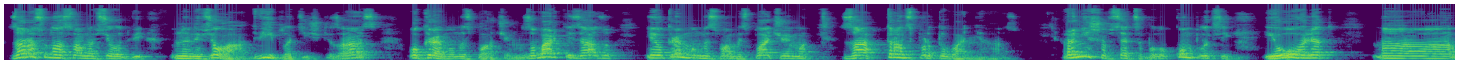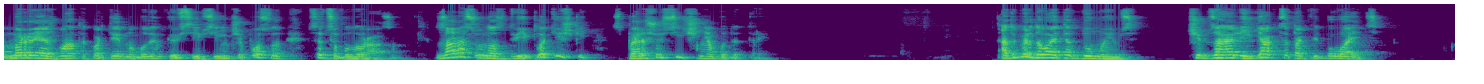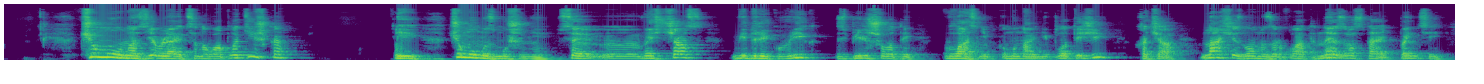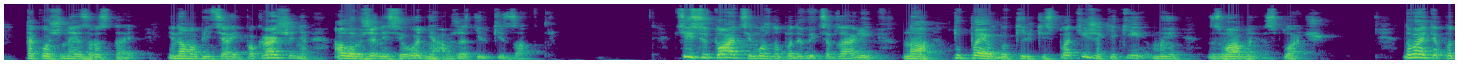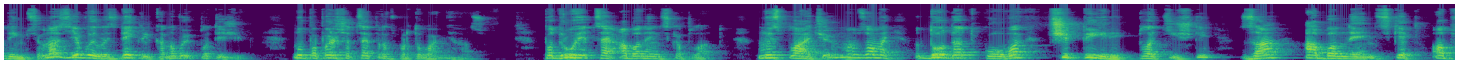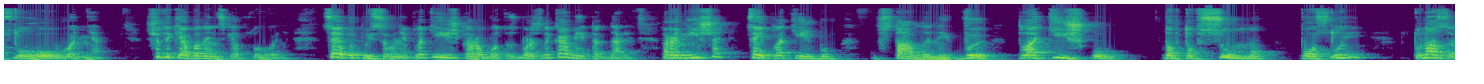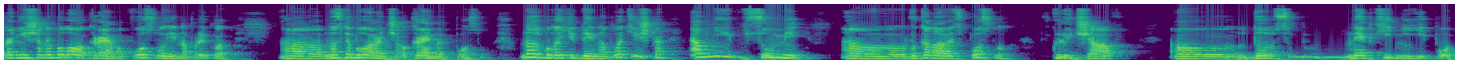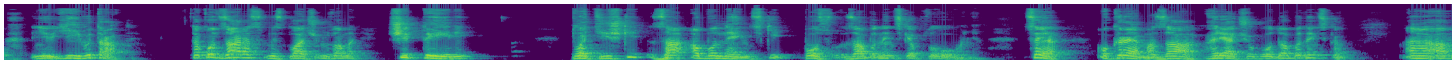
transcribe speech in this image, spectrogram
Зараз у нас з вами всього дві, ну не всього, а дві платіжки. Зараз окремо ми сплачуємо за вартість газу, і окремо ми з вами сплачуємо за транспортування газу. Раніше все це було в комплексі, і огляд мереж багатоквартирного будинку і всі, всі інші послуги, все це було разом. Зараз у нас дві платіжки, з 1 січня буде три. А тепер давайте вдумаємося, чи взагалі як це так відбувається. Чому у нас з'являється нова платіжка? І чому ми змушені все, е, весь час від року в рік збільшувати власні комунальні платежі? Хоча наші з вами зарплати не зростають, пенсії також не зростають. І нам обіцяють покращення, але вже не сьогодні, а вже тільки завтра. Цій ситуації можна подивитися взагалі на ту певну кількість платіжок, які ми з вами сплачуємо. Давайте подивимося. У нас з'явилось декілька нових платежів. Ну, по-перше, це транспортування газу. По-друге, це абонентська плата. Ми сплачуємо з вами додатково 4 платіжки за абонентське обслуговування. Що таке абонентське обслуговування? Це виписування платіжка, робота з боржниками і так далі. Раніше цей платіж був вставлений в платіжку, тобто в суму послуги. У нас раніше не було окремо послуги, наприклад, у нас не було раніше окремих послуг. У нас була єдина платіжка, а в ній в сумі виконавець послуг включав до необхідні їй, їй витрати. Так от зараз ми сплачуємо з вами 4 платіжки за абонентські послуги, за абонентське обслуговування. Це окремо за гарячу воду абонентська,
